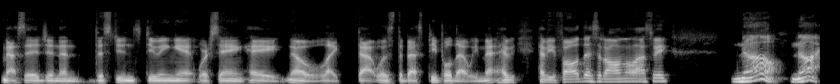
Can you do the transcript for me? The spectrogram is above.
message and then the students doing it were saying hey no like that was the best people that we met have have you followed this at all in the last week no, no, I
